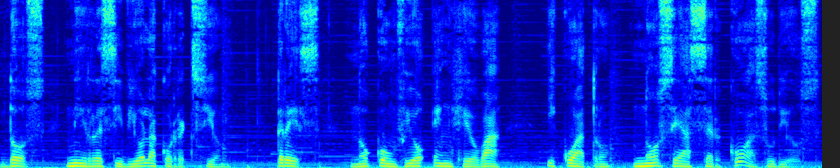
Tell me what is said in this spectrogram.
2. Ni recibió la corrección. 3. No confió en Jehová. Y 4. No se acercó a su Dios.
